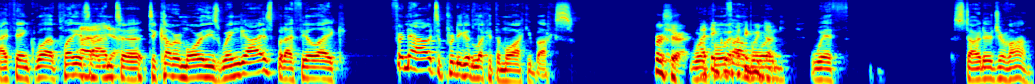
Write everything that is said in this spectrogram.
I think we'll have plenty of Uh, time yeah. to to cover more of these wing guys, but I feel like for now it's a pretty good look at the Milwaukee Bucks. For sure. We're I think both we, I on board done. with starter Jevon.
